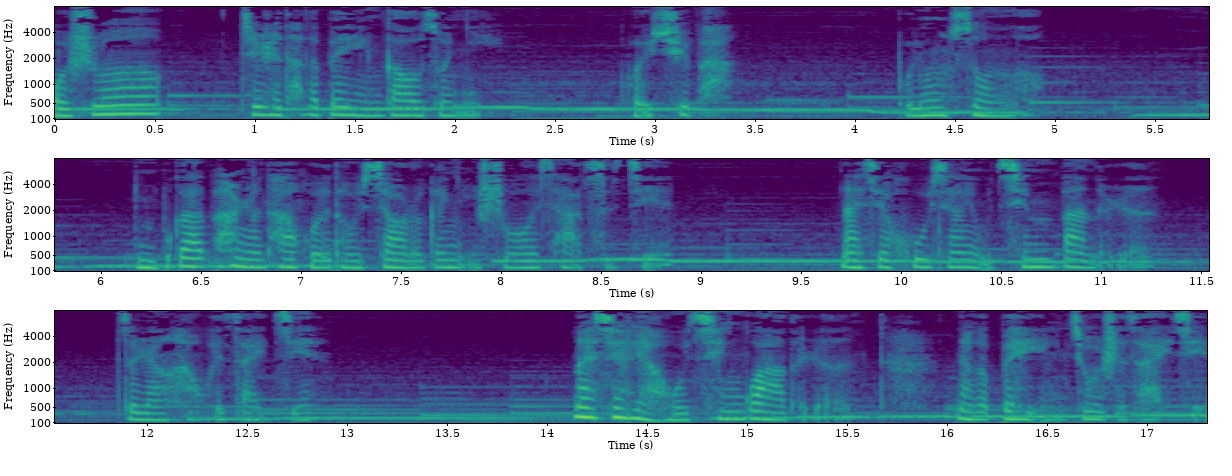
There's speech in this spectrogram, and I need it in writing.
我说：“这是他的背影，告诉你，回去吧，不用送了。你不该盼着他回头笑着跟你说下次见。那些互相有牵绊的人，自然还会再见。那些了无牵挂的人，那个背影就是再见。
